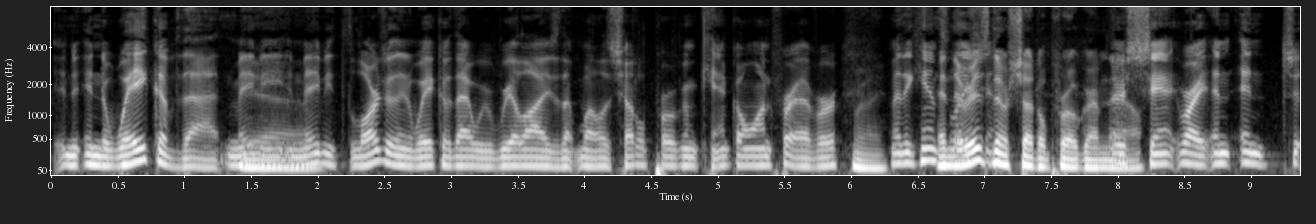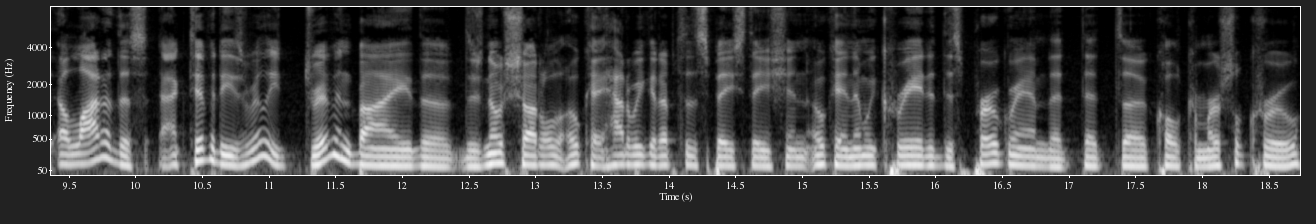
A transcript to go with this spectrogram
in, in the wake of that. Maybe Yeah. maybe largely in the wake of that, we realize that well, the shuttle program can't go on forever. Right. I mean, the And there is no shuttle program now. There's right, and and to, a lot of this activity is really driven by the. There's no shuttle. Okay, how do we get up to the space station? Okay, and then we created this program that that uh, called Commercial Crew.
